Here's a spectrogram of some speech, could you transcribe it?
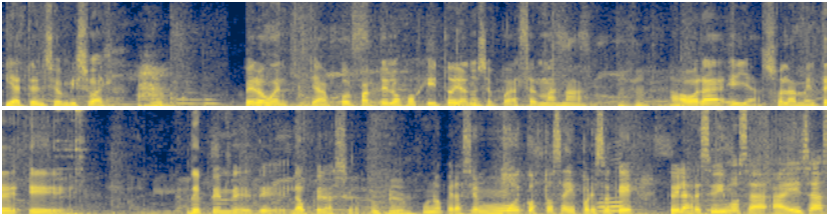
y atención visual. Bien. Pero bueno, ya por parte de los ojitos ya no se puede hacer más nada. Ahora ella solamente eh, depende de la operación. Bien. Una operación muy costosa y es por eso que, que hoy las recibimos a, a ellas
